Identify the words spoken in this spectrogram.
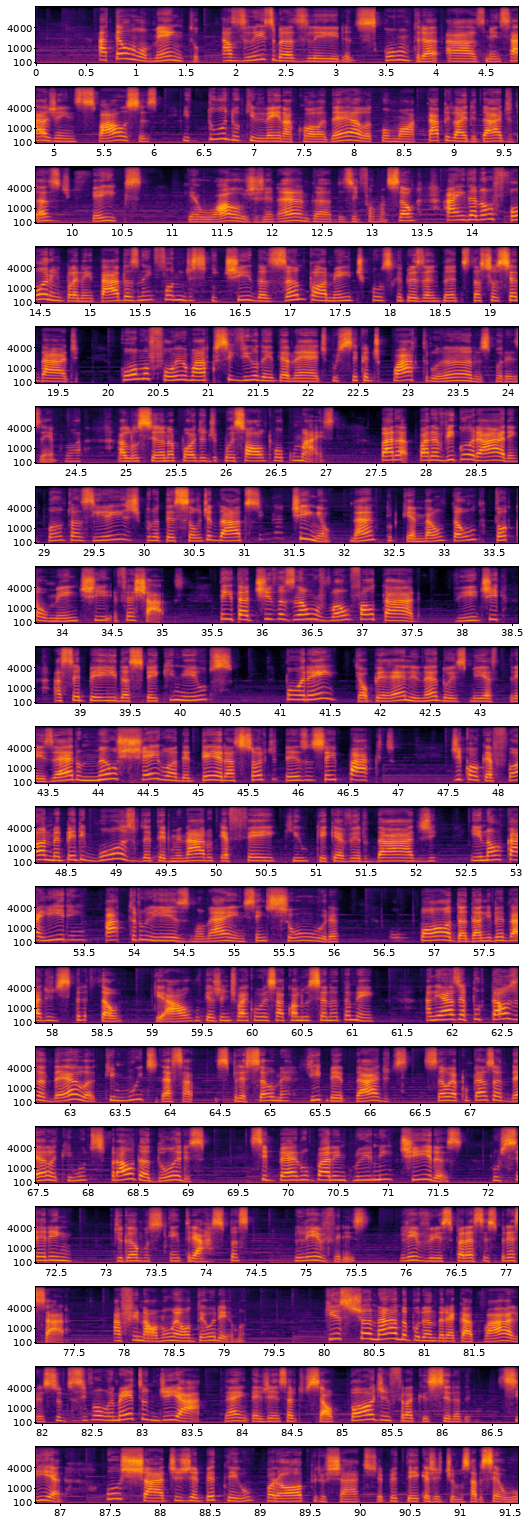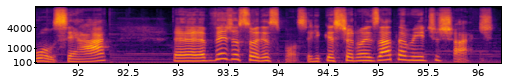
Até o momento, as leis brasileiras contra as mensagens falsas e tudo que vem na cola dela, como a capilaridade das fakes, que é o auge né, da desinformação, ainda não foram implementadas nem foram discutidas amplamente com os representantes da sociedade, como foi o Marco Civil da Internet por cerca de quatro anos, por exemplo. A Luciana pode depois falar um pouco mais, para, para vigorar enquanto as leis de proteção de dados ainda tinham, né? Porque não estão totalmente fechadas. Tentativas não vão faltar. Vide a CPI das fake news, porém, que é o PL, né, 2630, não chegam a deter a sortidez do seu impacto. De qualquer forma, é perigoso determinar o que é fake, o que é verdade, e não cair em patrulhismo, né, em censura, ou poda da liberdade de expressão, que é algo que a gente vai conversar com a Luciana também. Aliás, é por causa dela que muitos dessa expressão, né, liberdade de expressão, é por causa dela que muitos fraudadores se pegam para incluir mentiras por serem, digamos, entre aspas, livres, livres para se expressar. Afinal, não é um teorema questionado por André Carvalho se o desenvolvimento de IA, né, inteligência artificial, pode enfraquecer a democracia, o chat GPT, o próprio chat GPT, que a gente não sabe se é O ou se é A, é, veja a sua resposta. Ele questionou exatamente o chat.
